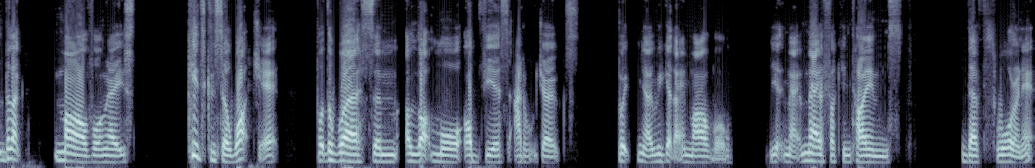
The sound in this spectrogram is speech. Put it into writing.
a bit like Marvel, where it's, kids can still watch it, but there were some a lot more obvious adult jokes. But you know we get that in Marvel. Yeah, many, fucking times they've sworn it.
